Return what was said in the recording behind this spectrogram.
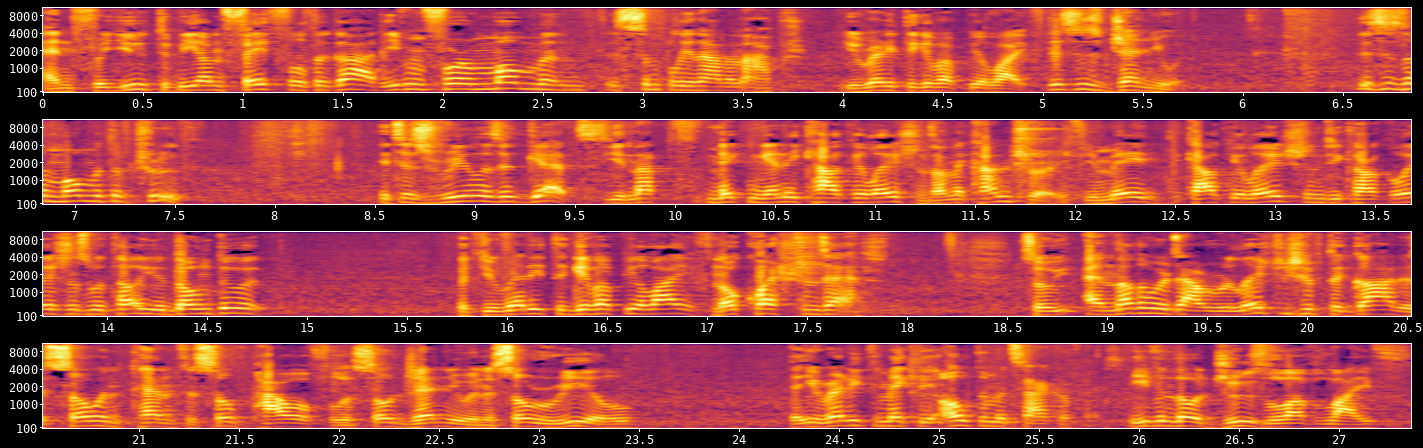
And for you to be unfaithful to God, even for a moment, is simply not an option. You're ready to give up your life. This is genuine. This is a moment of truth. It's as real as it gets. You're not making any calculations. On the contrary, if you made the calculations, your calculations would tell you don't do it. But you're ready to give up your life, no questions asked. So, in other words, our relationship to God is so intense, is so powerful, is so genuine, is so real that you're ready to make the ultimate sacrifice. Even though Jews love life,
